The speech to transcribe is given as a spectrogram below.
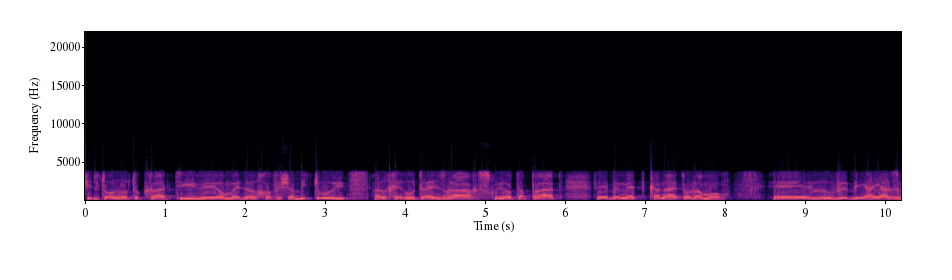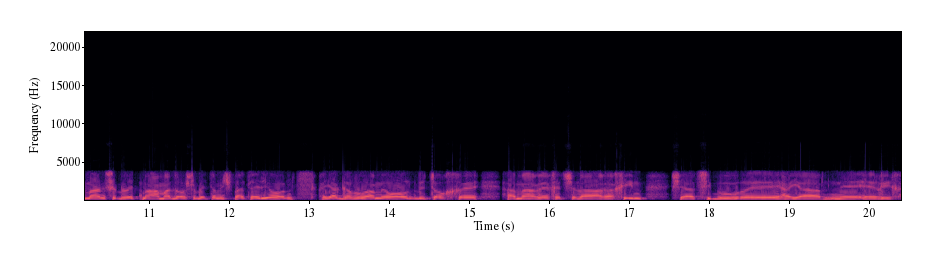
שלטון אוטוקרטי ועומד על חופש הביטוי, על חירות האזרח, זכויות הפרט, ובאמת קנה את עולמו. אה, והיה זמן שבאמת מעמדו של בית המשפט העליון היה גבוה מאוד בתוך אה, המערכת של הערכים שהציבור אה, היה העריך.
